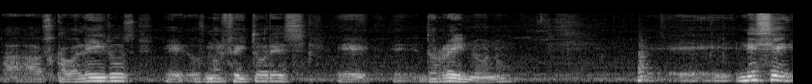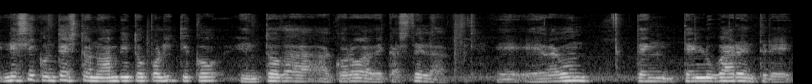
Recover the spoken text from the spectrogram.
a, aos cabaleiros eh, os malfeitores eh, eh, do reino, ¿no? Eh, nese, nese contexto no ámbito político en toda a coroa de Castela eh, e eh, Aragón ten, ten lugar entre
